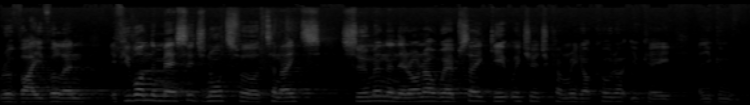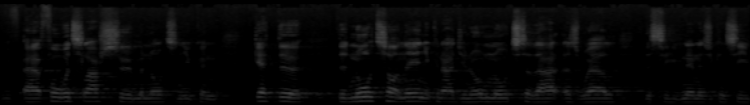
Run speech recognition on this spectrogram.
revival. And if you want the message notes for tonight's sermon, then they're on our website, gatewaychurchcymru.co.uk, and you can uh, forward slash sermon notes, and you can get the the notes on there, and you can add your own notes to that as well this evening, as you can see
